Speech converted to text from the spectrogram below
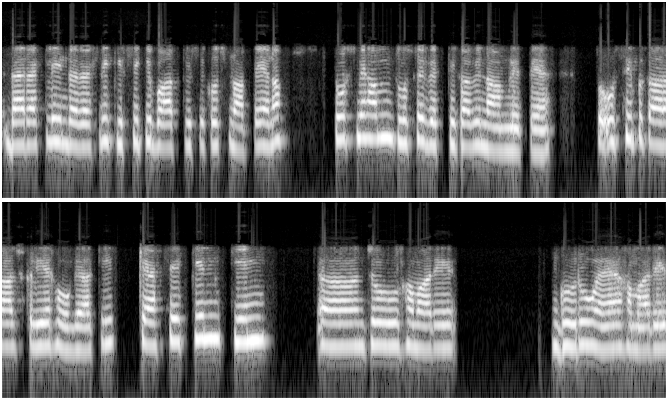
डायरेक्टली इनडायरेक्टली किसी की बात किसी को सुनाते हैं ना तो उसमें हम दूसरे व्यक्ति का भी नाम लेते हैं। तो उसी प्रकार आज क्लियर हो गया कि कैसे, किन किन जो हमारे गुरु हैं, हमारे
